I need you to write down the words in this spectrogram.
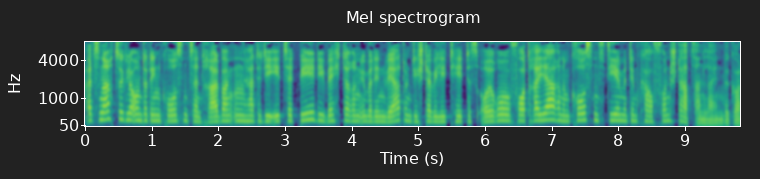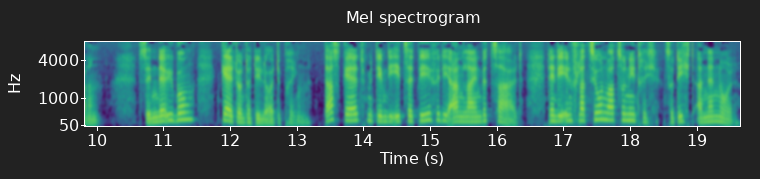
Als Nachzügler unter den großen Zentralbanken hatte die EZB, die Wächterin über den Wert und die Stabilität des Euro, vor drei Jahren im großen Stil mit dem Kauf von Staatsanleihen begonnen. Sinn der Übung? Geld unter die Leute bringen. Das Geld, mit dem die EZB für die Anleihen bezahlt. Denn die Inflation war zu niedrig, zu dicht an der Null.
